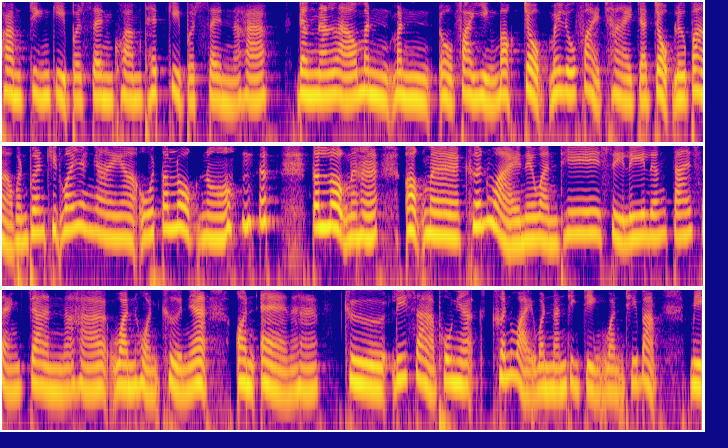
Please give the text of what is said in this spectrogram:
ความจริงกี่เปอร์เซ็นต์ ความเท็จกี่เปอร์เซ็นต์นะคะ ดังนั้นแล้วมันมันโอ้ฝ่ายหญิงบอกจบ ไม่รู้ฝ่ายชายจะจบหรือเปล่าเพื่อนๆคิดว่ายังไงอะโอ้ตลกเนาะตลกนะคะ ออกมาเคลื่อนไหวในวันที่ซีรีส์เรื่องใต้แสงจันทร์นะคะ วันหวนคืนเนี่ยออนแอร์นะคะคือลิซ่าพวกนี้เคลื่อนไหววันนั้นจริง ๆ วันที่แบบมี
